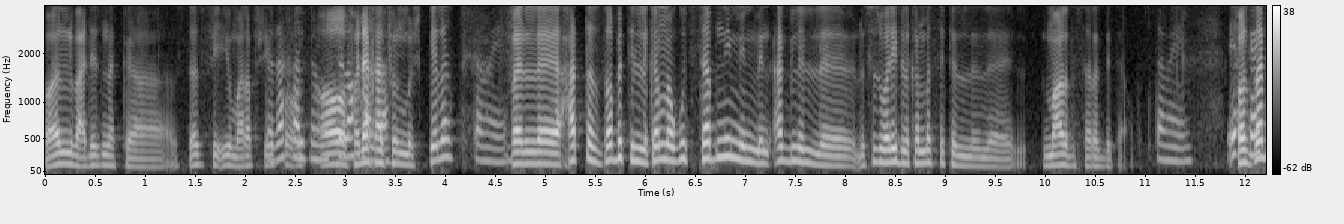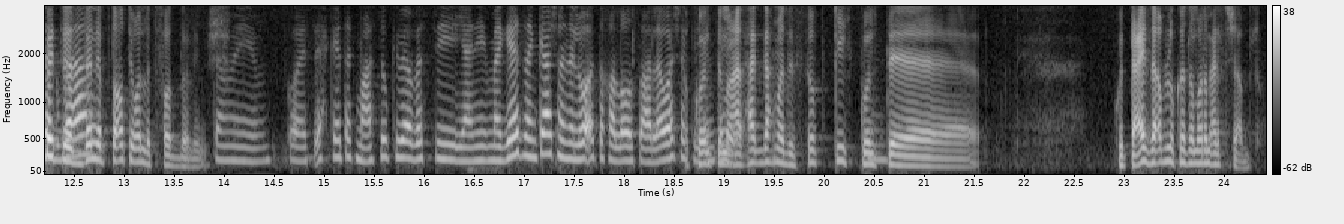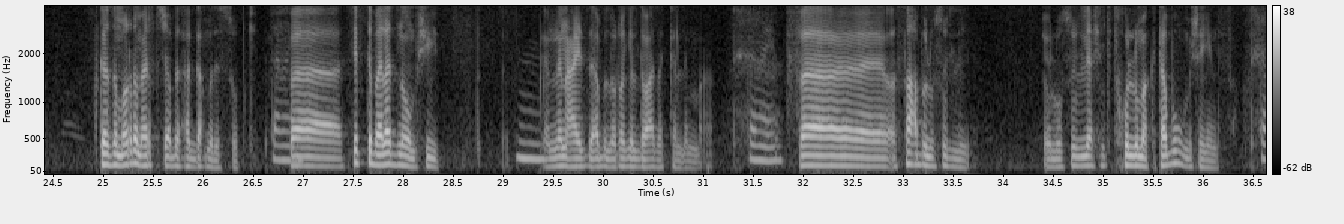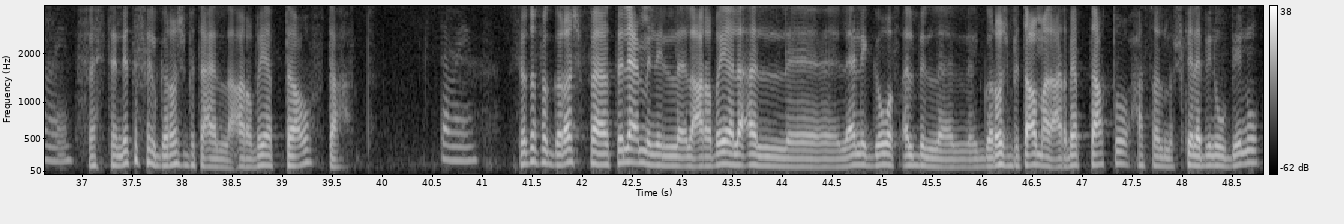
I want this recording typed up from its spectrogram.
فقال له بعد إذنك يا أستاذ في إيه وما أعرفش إيه فقلت- في آه المشكلة فدخل وحلها. في المشكلة. تمام. فحتى الظابط اللي كان موجود سابني من من أجل ال- الأستاذ وليد اللي كان ماسك ال- ال- المعرض السيارات بتاعه. تمام. إيه فالظابط حكايتك بقى؟ اداني بطاقتي وقال لي اتفضل امشي تمام. كويس. إيه حكايتك مع سوكي بقى؟ بس يعني مجازا كده عشان الوقت خلاص على وشك كنت مع. الحاج أحمد السبكي كنت آه، كنت عايز أقابله كذا مرة ما عرفتش أقابله. كذا مرة ما عرفتش أقابل الحاج أحمد السبكي. تمام. فسبت بلدنا ومشيت. ان أنا عايز اقابل الراجل ده وعايز اتكلم معاه. تمام. فصعب الوصول ليه. الوصول ليه عشان تدخل له مكتبه مش هينفع. تمام. فاستنيته في الجراج بتاع العربية بتاعه تحت. تمام. استنيته في الجراج فطلع من ال- العربية لقى لقاني جوه في قلب ال- الجراج بتاعه مع العربية بتاعته حصل مشكلة بينه وبينه.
